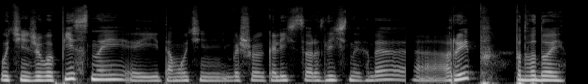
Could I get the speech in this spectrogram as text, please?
очень живописный, и там очень большое количество различных да, э, рыб под водой.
